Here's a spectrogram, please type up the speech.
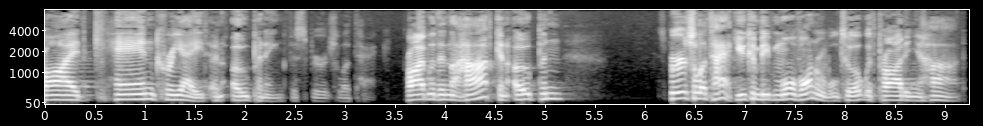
pride can create an opening for spiritual attack. Pride within the heart can open spiritual attack. You can be more vulnerable to it with pride in your heart.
